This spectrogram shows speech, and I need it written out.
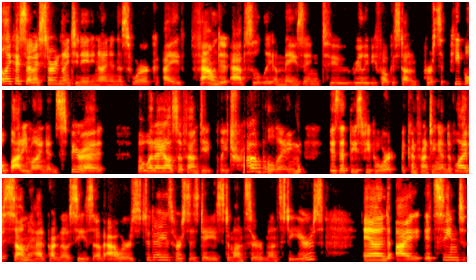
like I said, I started in 1989 in this work. I found it absolutely amazing to really be focused on person, people, body, mind, and spirit. But what I also found deeply troubling is that these people were confronting end of life. Some had prognoses of hours to days versus days to months or months to years. And I, it seemed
